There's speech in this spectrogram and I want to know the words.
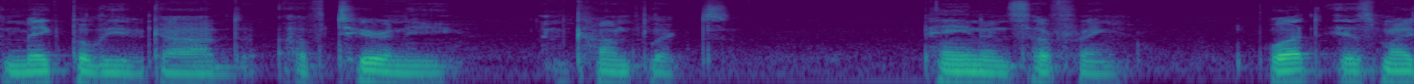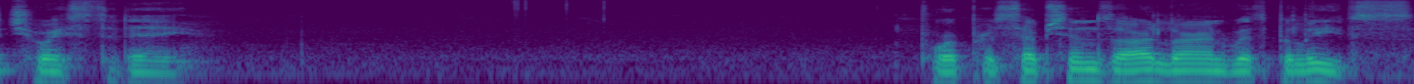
the make-believe God of tyranny and conflict, pain and suffering? What is my choice today? For perceptions are learned with beliefs,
